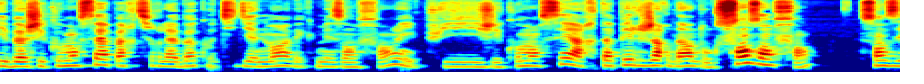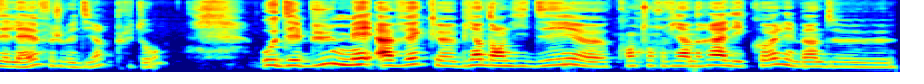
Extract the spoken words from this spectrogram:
Et ben j'ai commencé à partir là-bas quotidiennement avec mes enfants, et puis j'ai commencé à retaper le jardin, donc sans enfants, sans élèves, je veux dire plutôt au début, mais avec euh, bien dans l'idée, euh, quand on reviendrait à l'école, et eh ben de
